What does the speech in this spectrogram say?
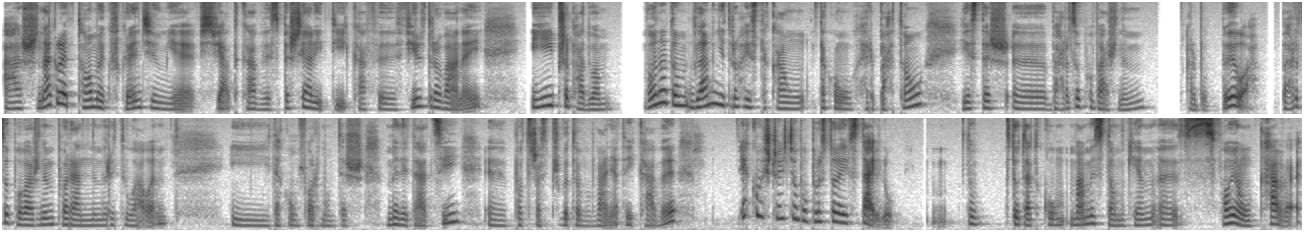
aż nagle Tomek wkręcił mnie w świat kawy speciality, kawy filtrowanej i przepadłam. Bo ona to dla mnie trochę jest taką, taką herbatą, jest też y, bardzo poważnym, albo była bardzo poważnym porannym rytuałem i taką formą też medytacji y, podczas przygotowywania tej kawy, jakąś częścią po prostu lifestyle'u. No, w dodatku mamy z Tomkiem y, swoją kawę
